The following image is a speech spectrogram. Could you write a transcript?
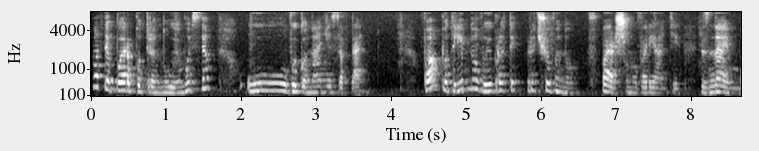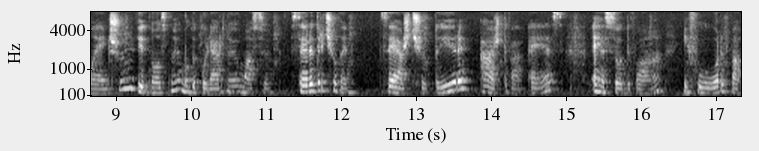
А тепер потренуємося у виконанні завдань. Вам потрібно вибрати речовину в першому варіанті з найменшою відносною молекулярною масою серед речовин. CH4, H2S, SO2 і флуор 2.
